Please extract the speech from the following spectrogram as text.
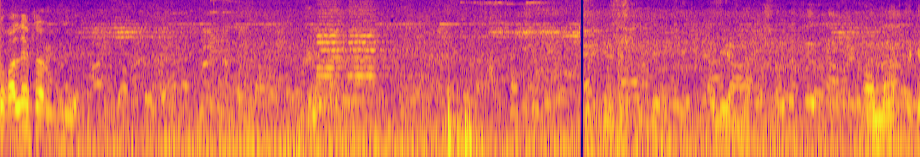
সকালে একটা রুম নিয়ে আমার থেকে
